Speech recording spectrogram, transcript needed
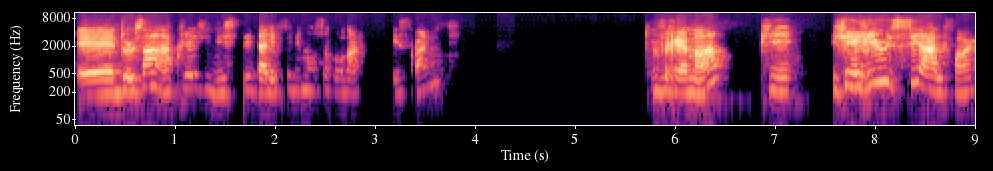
Et deux ans après, j'ai décidé d'aller finir mon secondaire et 5. Vraiment. Puis j'ai réussi à le faire.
